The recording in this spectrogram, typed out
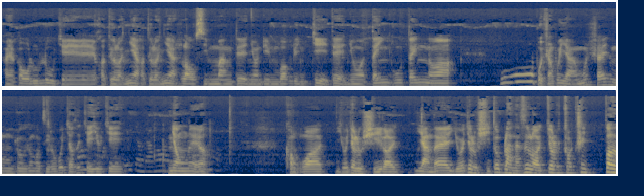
Hay có ô lu lu chế khỏi từ là nhẹ khỏi từ là nhẹ, lau xì măng thế nhon đi bóc đi chỉ thế nhon tinh u tinh nó u bộ chẳng bây giờ muốn say muốn lu trong cái gì đâu, có cháu thích chế dù chế nhông này đâu. Không qua dù cho lu xì là dạng đấy dù cho lu xì tốt lần là là cho cho trên bờ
